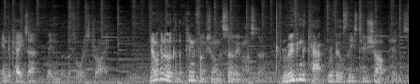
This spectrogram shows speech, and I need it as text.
indicator meaning that the floor is dry. Now we're going to look at the pin function on the SurveyMaster. Removing the cap reveals these two sharp pins.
